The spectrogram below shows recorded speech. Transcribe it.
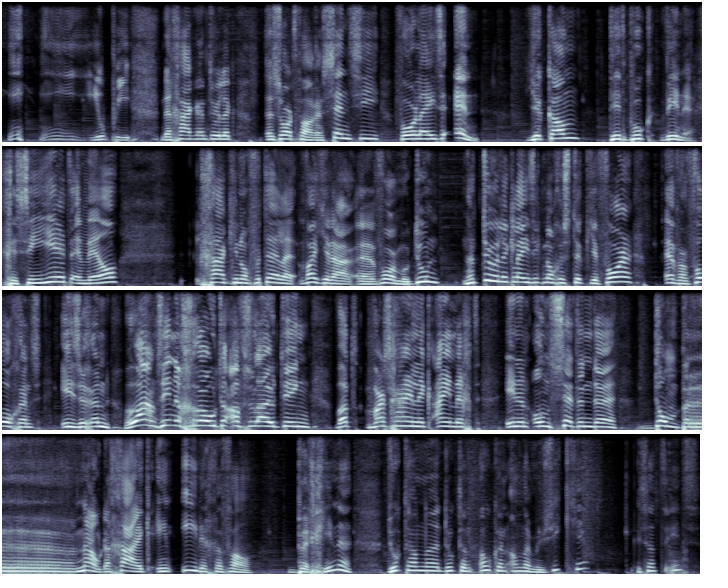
Joepie. Dan ga ik natuurlijk een soort van recensie voorlezen. En je kan dit boek winnen. Gesigneerd en wel. Ga ik je nog vertellen wat je daarvoor voor moet doen. Natuurlijk lees ik nog een stukje voor. En vervolgens is er een waanzinnig grote afsluiting. Wat waarschijnlijk eindigt in een ontzettende domper. Nou, dan ga ik in ieder geval beginnen. Doe ik dan, eh, doe ik dan ook een ander muziekje? Is dat iets?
